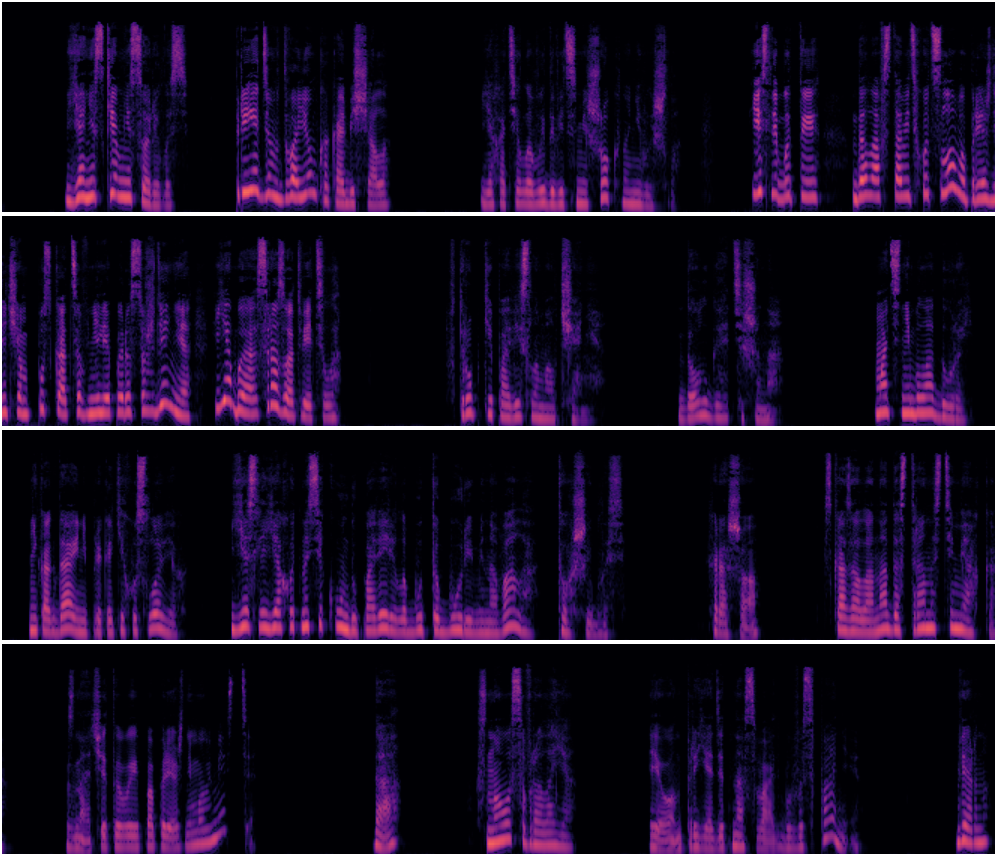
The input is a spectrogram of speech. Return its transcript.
Я ни с кем не ссорилась. Приедем вдвоем, как и обещала. Я хотела выдавить смешок, но не вышло. Если бы ты дала вставить хоть слово, прежде чем пускаться в нелепые рассуждения, я бы сразу ответила. В трубке повисло молчание. Долгая тишина. Мать не была дурой. Никогда и ни при каких условиях. Если я хоть на секунду поверила, будто буря миновала, то ошиблась. «Хорошо», — сказала она до странности мягко. «Значит, вы по-прежнему вместе?» «Да», — снова соврала я. И он приедет на свадьбу в Испанию. Верно.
